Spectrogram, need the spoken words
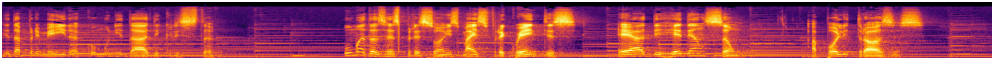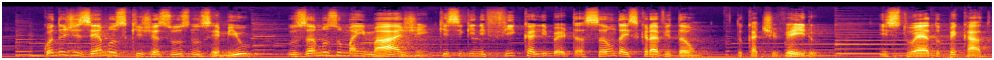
e da primeira comunidade cristã. Uma das expressões mais frequentes é a de redenção, a politroses. Quando dizemos que Jesus nos remiu, usamos uma imagem que significa libertação da escravidão, do cativeiro, isto é, do pecado.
